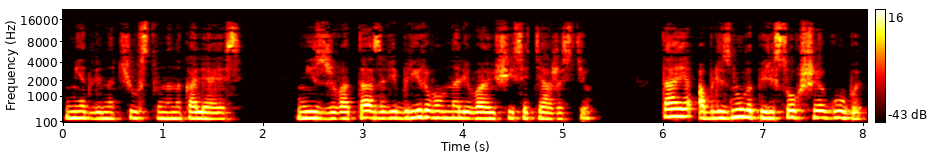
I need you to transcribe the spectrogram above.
медленно чувственно накаляясь. Низ живота завибрировал наливающейся тяжестью. Тая облизнула пересохшие губы,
